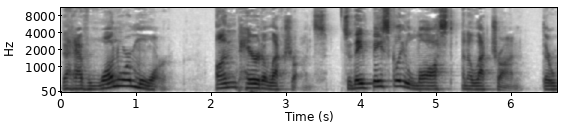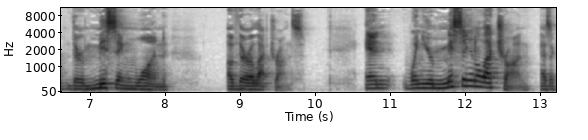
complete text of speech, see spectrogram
that have one or more unpaired electrons. So they've basically lost an electron. They're, they're missing one of their electrons. And when you're missing an electron as a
